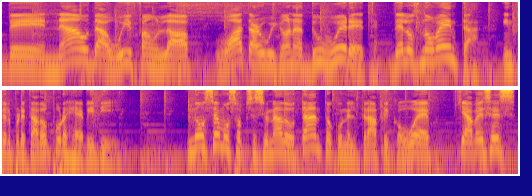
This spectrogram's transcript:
de Now That We Found Love, What Are We Gonna Do With It de los 90, interpretado por Heavy D. Nos hemos obsesionado tanto con el tráfico web que a veces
